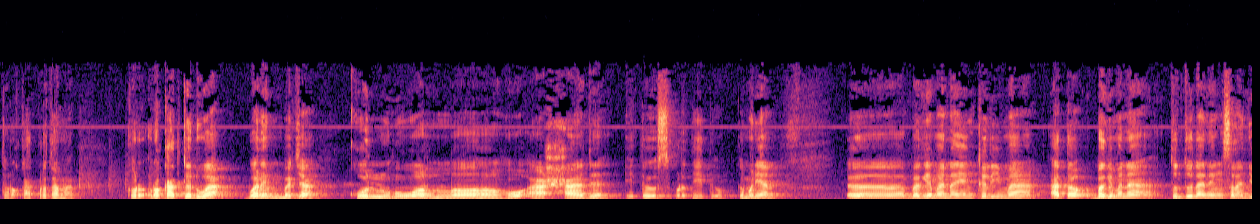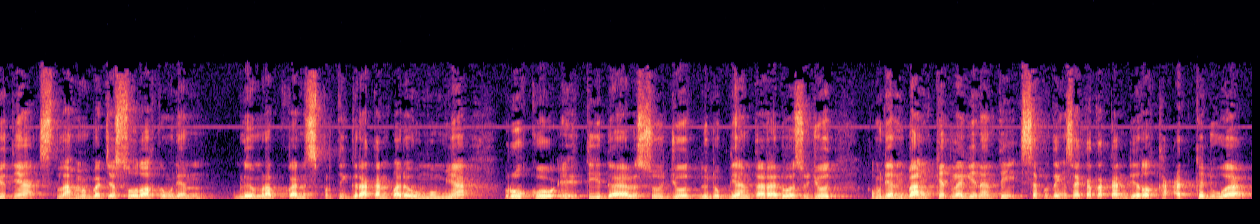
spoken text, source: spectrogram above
Itu rakaat pertama. Rakaat kedua boleh membaca Qul huwallahu ahad. Itu seperti itu. Kemudian eh, bagaimana yang kelima atau bagaimana tuntunan yang selanjutnya setelah membaca surah kemudian beliau melakukan seperti gerakan pada umumnya ruku, i'tidal, sujud, duduk di antara dua sujud. Kemudian bangkit lagi nanti seperti yang saya katakan di rakaat kedua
